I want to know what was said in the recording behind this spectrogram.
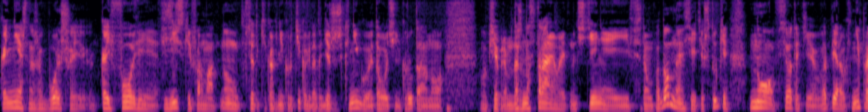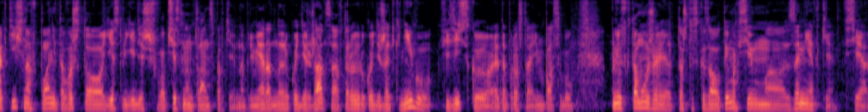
конечно же, больше кайфовее физический формат. Ну, все-таки, как ни крути, когда ты держишь книгу, это очень круто, оно вообще прям даже настраивает на чтение и все тому подобное, все эти штуки. Но все-таки, во-первых, непрактично в плане того, что если едешь в общественном транспорте, например, одной рукой держаться, а второй рукой держать книгу физическую, это просто impossible. Плюс к тому же, то, что сказал ты, Максим, э, заметки все.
